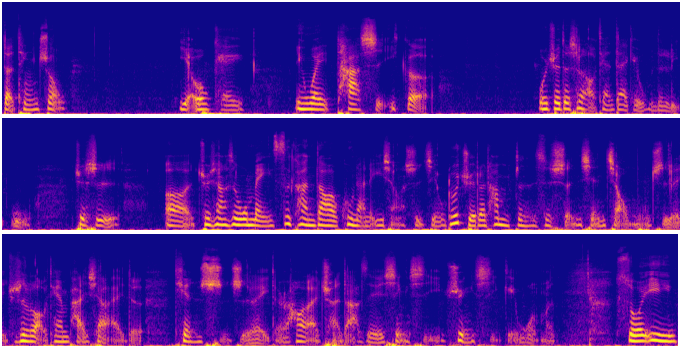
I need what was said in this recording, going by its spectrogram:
的听众也 OK，因为它是一个，我觉得是老天带给我们的礼物，就是呃，就像是我每一次看到酷男的异想世界，我都觉得他们真的是神仙教母之类，就是老天派下来的天使之类的，然后来传达这些信息讯息给我们。所以，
